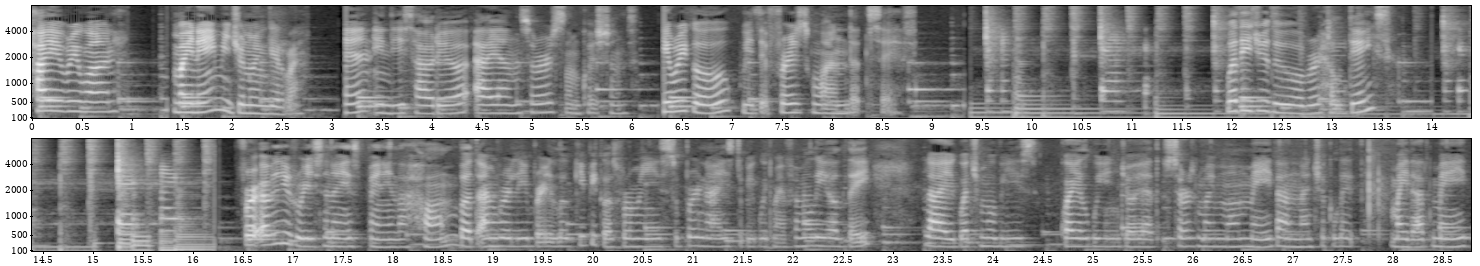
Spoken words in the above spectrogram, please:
Hi everyone, my name is Juno Guerra, and in this audio I answer some questions. Here we go with the first one that says What did you do over holidays? For every reason, I spend in the home, but I'm really very lucky because for me it's super nice to be with my family all day, like watch movies while we enjoy a dessert my mom made and a chocolate my dad made,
